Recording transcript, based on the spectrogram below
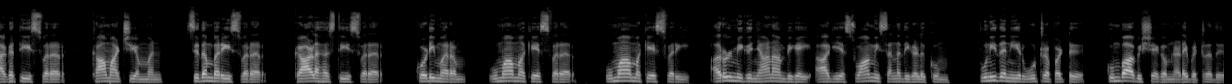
அகத்தீஸ்வரர் காமாட்சியம்மன் சிதம்பரீஸ்வரர் காளஹஸ்தீஸ்வரர் கொடிமரம் உமாமகேஸ்வரர் உமாமகேஸ்வரி அருள்மிகு ஞானாம்பிகை ஆகிய சுவாமி சன்னதிகளுக்கும் புனித நீர் ஊற்றப்பட்டு கும்பாபிஷேகம் நடைபெற்றது.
